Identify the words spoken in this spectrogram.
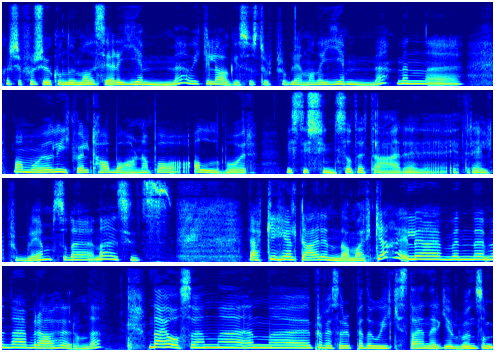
kanskje forsøke å normalisere det hjemme, og ikke lage så stort problem av det hjemme. Men uh, man må jo likevel ta barna på alvor hvis de syns at dette er eh, et reelt problem. Så det Nei, jeg syns Jeg er ikke helt der enda, merker jeg. Men, men det er bra å høre om det. Det er jo også en, en eh, professor i pedagogikk, Stein Erik Ulvund, som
